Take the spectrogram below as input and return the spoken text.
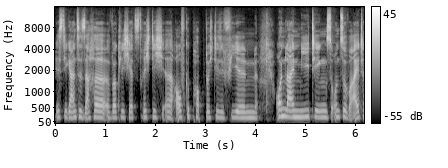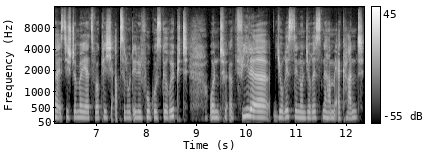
ist die ganze Sache wirklich jetzt richtig äh, aufgepoppt durch diese vielen Online-Meetings und so weiter, ist die Stimme jetzt wirklich absolut in den Fokus gerückt. Und äh, viele Juristinnen und Juristen haben erkannt,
